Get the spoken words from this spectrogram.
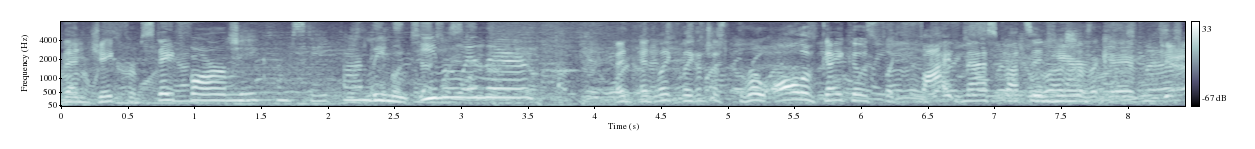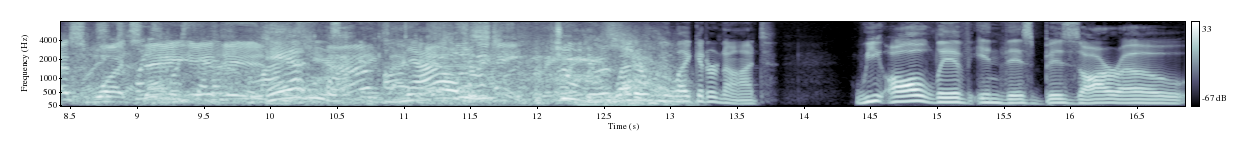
Then Jake from State Farm. Jake from State Farm. Limu Emu in there. And, and like, like, let's just throw all of Geico's like five mascots in here. Guess what day it is? And now, whether we like it or not, we all live in this bizarro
